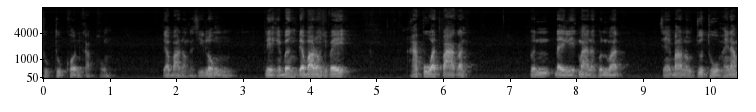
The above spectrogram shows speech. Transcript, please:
ทุกทุกๆคนครับผม เดี๋ยวบ่าวน้องก็สิลง เลขให้เบิ่งเดี๋ยวบ่าวน้องสิไป หาปูวัดปลาก่อนเพิ่นได้เลขมาแล้วเพิ่นว่าสิให้บ่าวน้องจุดธูปให้นํ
